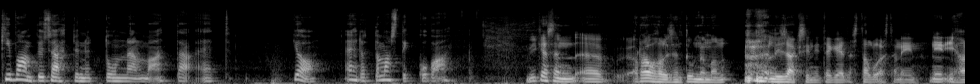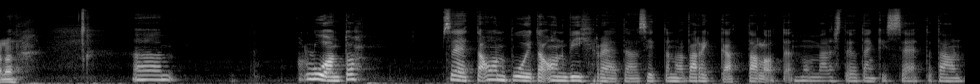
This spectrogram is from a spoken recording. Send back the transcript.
kivan pysähtynyt tunnelma, että, että joo, ehdottomasti kuvaa. Mikä sen äh, rauhallisen tunnelman lisäksi niin tekee tästä alueesta niin, niin ihanan? Ähm, luonto. Se, että on puita, on vihreätä ja sitten nuo värikkäät talot. Et mun mielestä jotenkin se, että tämä on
